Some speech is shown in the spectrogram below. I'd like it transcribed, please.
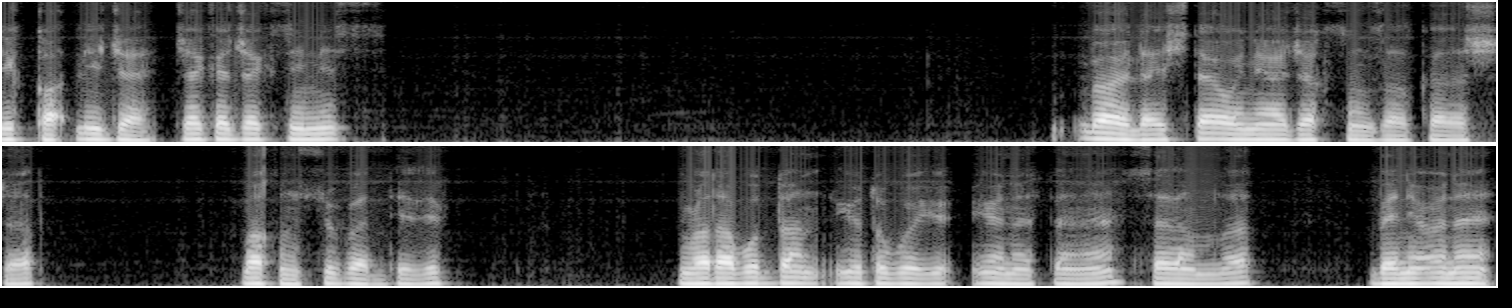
Dikkatlice çekeceksiniz. Böyle işte oynayacaksınız arkadaşlar. Bakın süper drift. Valla buradan YouTube'u yönetene selamlar. Beni öne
